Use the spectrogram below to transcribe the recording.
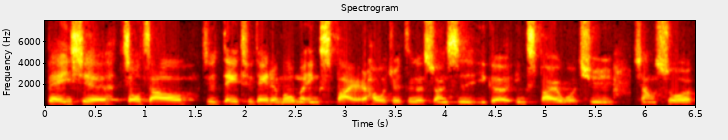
被一些周遭就是 day to day 的 moment inspire，然后我觉得这个算是一个 inspire 我去想说，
